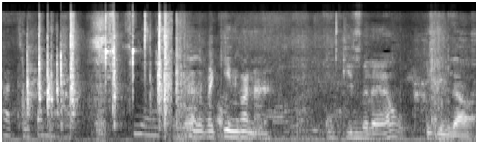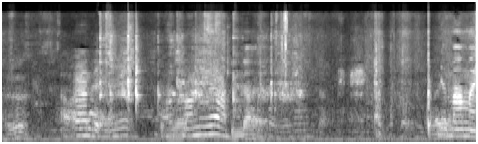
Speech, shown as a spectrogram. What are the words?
ทัดซื้อกันมาเดี๋ยวจะไปกินก่อนนะกูกินไปแล้ว พี่กินไปแล้วเหรอเอออ่าเดี๋ยวนี้ผมว่ากินได้เหรอเดี๋ยวมาใหม่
